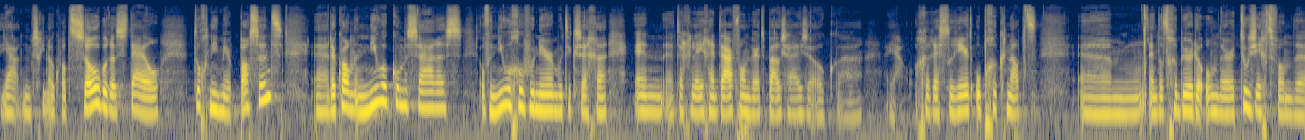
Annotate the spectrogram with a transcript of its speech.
ja, misschien ook wat sobere stijl toch niet meer passend. Uh, er kwam een nieuwe commissaris, of een nieuwe gouverneur moet ik zeggen. En ter gelegenheid daarvan werd Paushuizen ook ja, gerestaureerd, opgeknapt. Um, en dat gebeurde onder toezicht van de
